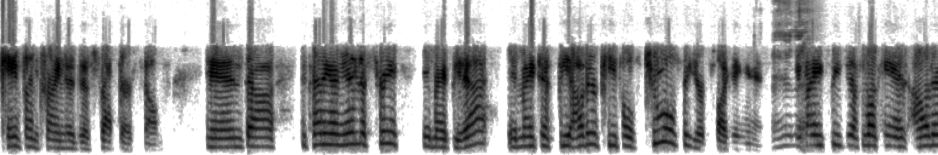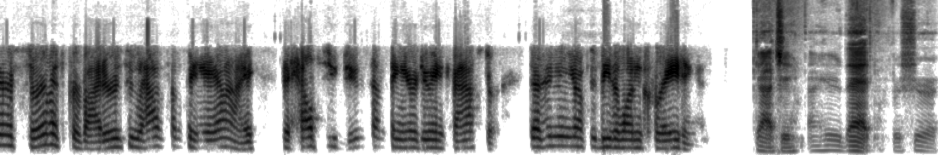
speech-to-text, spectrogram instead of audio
came from trying to disrupt ourselves. And uh, depending on your industry, it might be that. It might just be other people's tools that you're plugging in. It might be just looking at other service providers who have something AI that helps you do something you're doing faster. Doesn't mean you have to be the one creating it. Gotcha. I hear that for sure.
